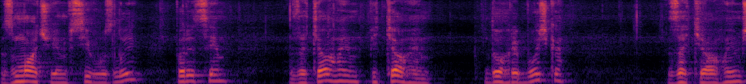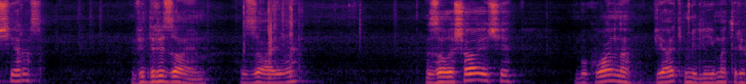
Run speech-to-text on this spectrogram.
змачуємо всі вузли перед цим, затягуємо, підтягуємо до грибочка, затягуємо ще раз, відрізаємо зайве, залишаючи буквально 5 мм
